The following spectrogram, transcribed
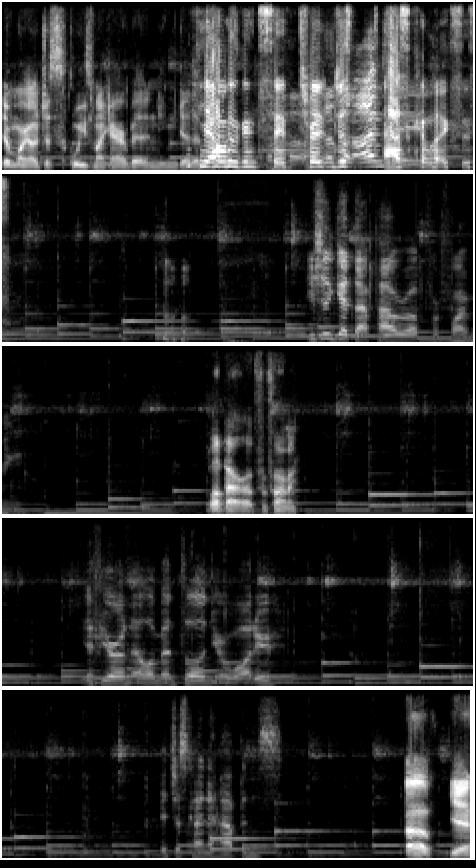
Don't worry, I'll just squeeze my hair a bit and you can get it. Yeah, I was going to say, That's try, just ask saying. Alexis. you should get that power up for farming. I'll power up for farming. If you're an elemental and you're water, it just kind of happens. Oh, yeah.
